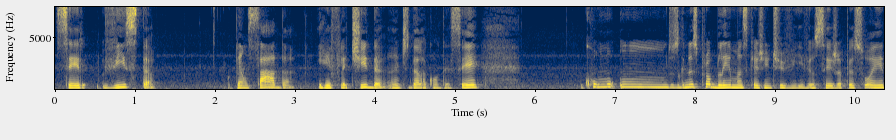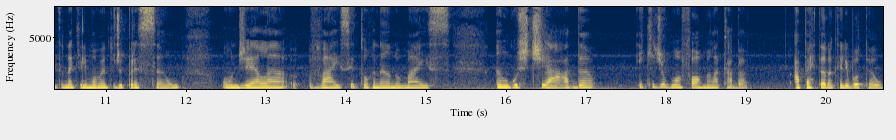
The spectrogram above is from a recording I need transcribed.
ser vista, pensada refletida antes dela acontecer como um dos grandes problemas que a gente vive, ou seja, a pessoa entra naquele momento de pressão onde ela vai se tornando mais angustiada e que de alguma forma ela acaba apertando aquele botão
